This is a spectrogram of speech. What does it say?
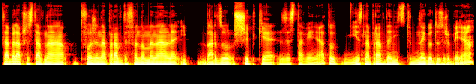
Tabela przestawna tworzy naprawdę fenomenalne i bardzo szybkie zestawienia. To jest naprawdę nic trudnego do zrobienia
